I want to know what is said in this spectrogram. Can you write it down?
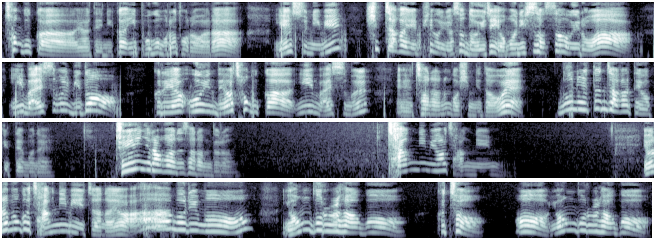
천국 가야 되니까 이 복음으로 돌아와라. 예수님이 십자가에 피 흘려서 너 이제 영원히 씻었어 의로와 이 말씀을 믿어. 그래야 의인되어 천국 가. 이 말씀을 예, 전하는 것입니다. 왜? 눈을 뜬 자가 되었기 때문에. 죄인이라고 하는 사람들은 장님이요 장님. 여러분 그 장님이 있잖아요. 아무리 뭐 연구를 하고 그쵸? 어 연구를 하고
